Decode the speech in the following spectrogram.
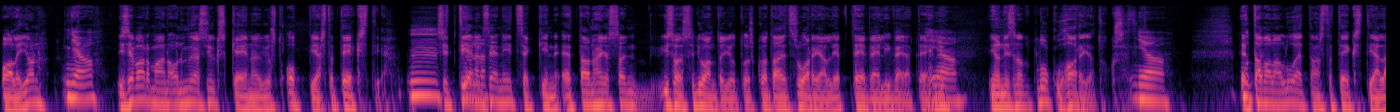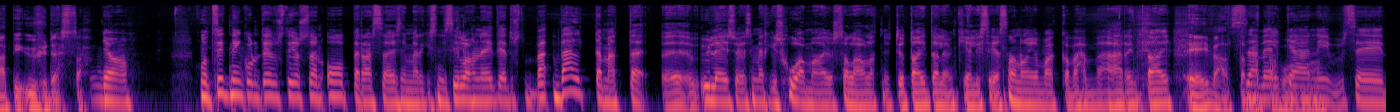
paljon. joo. Niin se varmaan on myös yksi keino just oppia sitä tekstiä. Mm, Sitten tiedän kyllä. sen itsekin, että onhan jossain isoissa juontojutuissa, kun jotain suoria li- TV-livejä tehnyt, Joo. niin on niin sanotut lukuharjoitukset. Joo. Että tavallaan luetaan sitä tekstiä läpi yhdessä. Joo. Mutta sitten niin kun tietysti jossain oopperassa esimerkiksi, niin silloinhan ei tietysti vä- välttämättä yleisö esimerkiksi huomaa, jos sä laulat nyt jotain italiankielisiä sanoja vaikka vähän väärin tai Ei välttämättä sävelkää, huomaa. niin se,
